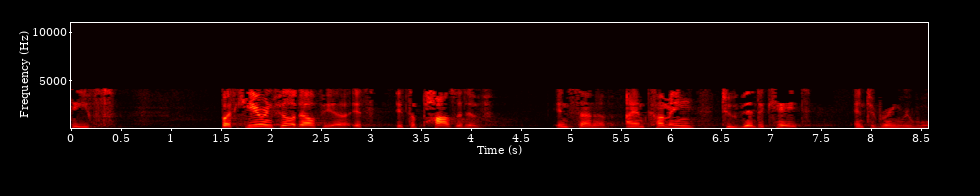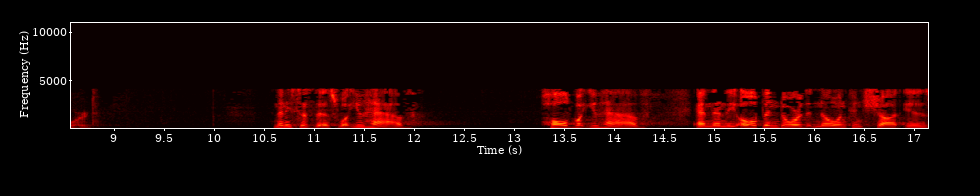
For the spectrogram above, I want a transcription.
thief. But here in Philadelphia, it's, it's a positive incentive. I am coming to vindicate and to bring reward. And then he says this what you have, hold what you have, and then the open door that no one can shut is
